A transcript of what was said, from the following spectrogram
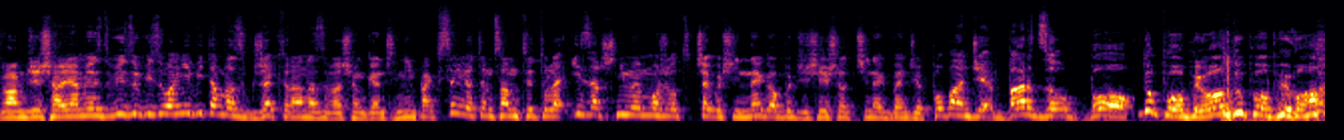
wam dzisiaj, ja jest Widzu, wizualnie witam was w grze, która nazywa się Genshin Impact, serii o tym samym tytule i zacznijmy może od czegoś innego, bo dzisiejszy odcinek będzie po bandzie bardzo, bo dupło było, dupło było,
